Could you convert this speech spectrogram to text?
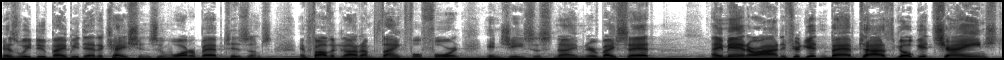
as we do baby dedications and water baptisms. And Father God, I'm thankful for it in Jesus' name. And everybody said, Amen. All right, if you're getting baptized, go get changed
